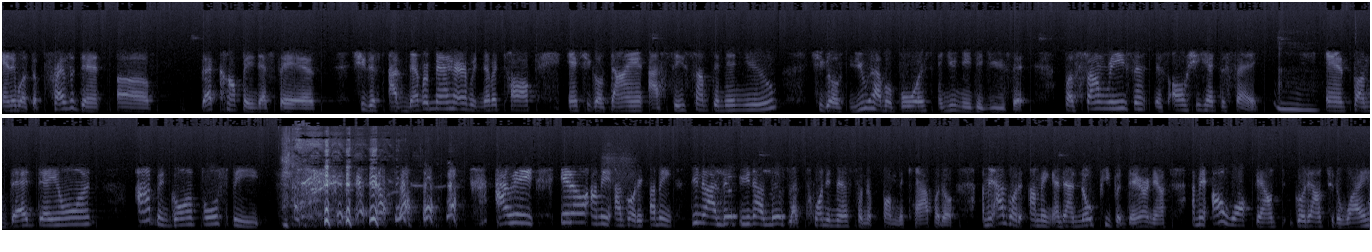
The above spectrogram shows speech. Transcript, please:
and it was the president of that company that says she just I've never met her, we never talked, and she goes, Diane, I see something in you. She goes, you have a voice and you need to use it. For some reason, that's all she had to say. And from that day on, I've been going full speed. I mean, you know, I mean, I go to, I mean, you know, I live, you know, I live like 20 minutes from the from the Capitol. I mean, I go to, I mean, and I know people there now. I mean, I'll walk down, go down to the White,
